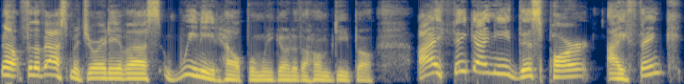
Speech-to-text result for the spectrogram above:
Well, for the vast majority of us, we need help when we go to the Home Depot. I think I need this part. I think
